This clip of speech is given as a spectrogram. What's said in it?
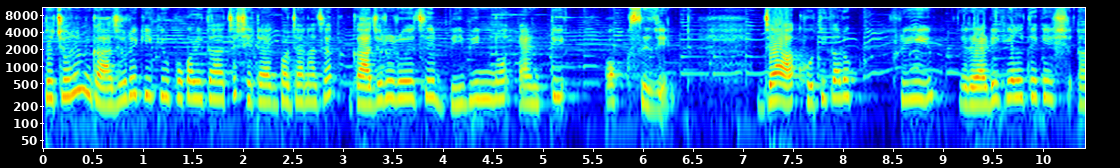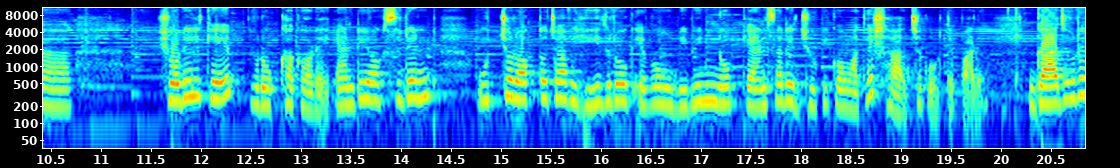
তো চলুন, গাজরে কী কী উপকারিতা আছে সেটা একবার জানা যাক। গাজরে রয়েছে বিভিন্ন অ্যান্টি অক্সিডেন্ট যা ক্ষতিকারক ফ্রি র্যাডিকেল থেকে শরীরকে রক্ষা করে। অ্যান্টিঅক্সিডেন্ট, উচ্চ রক্তচাপ, হৃদরোগ এবং বিভিন্ন ক্যান্সারের ঝুঁকি কমাতে সাহায্য করতে পারে। গাজরে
